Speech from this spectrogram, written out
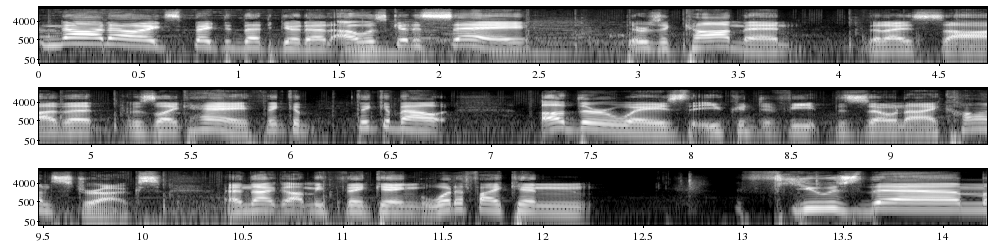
Not how I expected that to go down. I was gonna say, there's a comment that I saw that was like, hey, think of, think about other ways that you could defeat the Zonai constructs. And that got me thinking, what if I can fuse them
